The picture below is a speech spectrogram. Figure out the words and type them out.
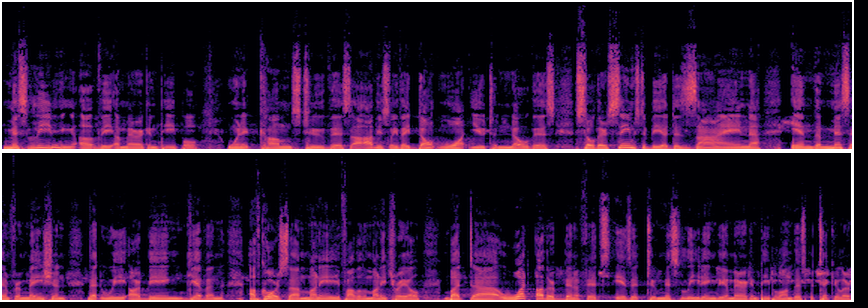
misleading of the American people when it comes to this. Obviously, they don't want you to know this, so there seems to be a design in the misinformation that we are being given. Of course, uh, money, you follow the money trail, but uh, what other benefits is it to misleading the American people on this particular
